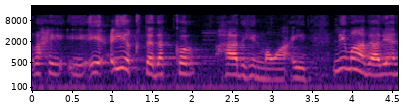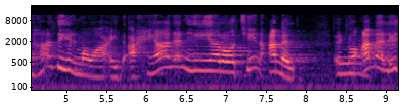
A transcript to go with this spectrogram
راح يعيق تذكر هذه المواعيد. لماذا؟ لأن هذه المواعيد أحيانا هي روتين عمل. إنه عملك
